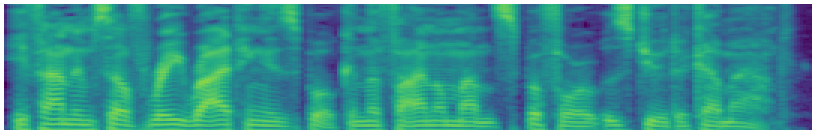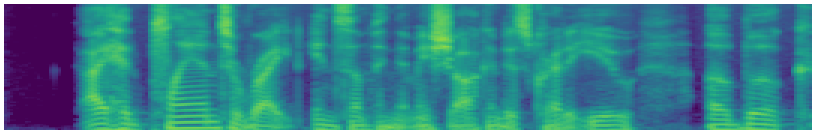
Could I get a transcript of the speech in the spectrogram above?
He found himself rewriting his book in the final months before it was due to come out. I had planned to write in something that may shock and discredit you a book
